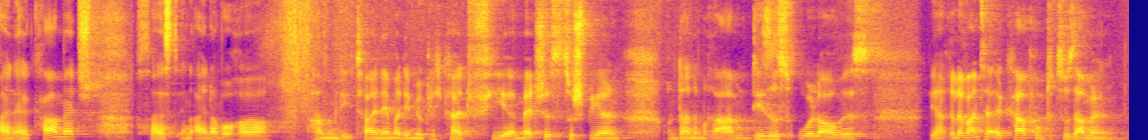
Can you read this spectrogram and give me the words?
ein LK-Match. Das heißt, in einer Woche haben die Teilnehmer die Möglichkeit, vier Matches zu spielen und dann im Rahmen dieses Urlaubes ja, relevante LK-Punkte zu sammeln.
